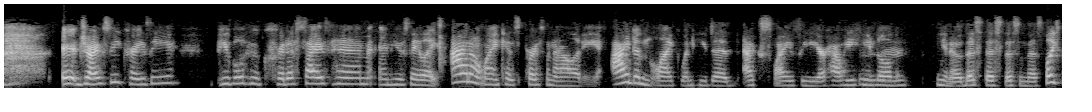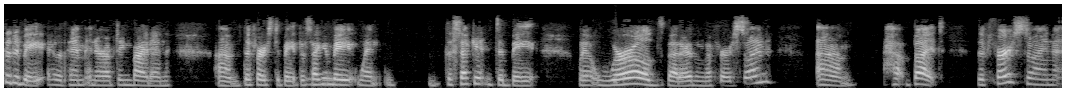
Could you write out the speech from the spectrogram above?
it drives me crazy. People who criticize him and who say, like, I don't like his personality. I didn't like when he did XYZ or how he handled, Mhm. You know, this, this, this, and this. Like the debate with him interrupting Biden, um, the first debate. The second Mhm. debate went, the second debate went worlds better than the first one. Um, but the first one,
